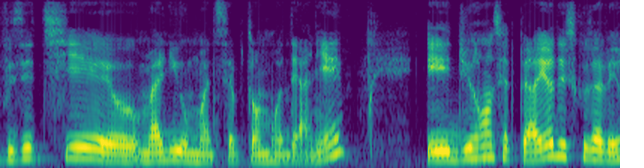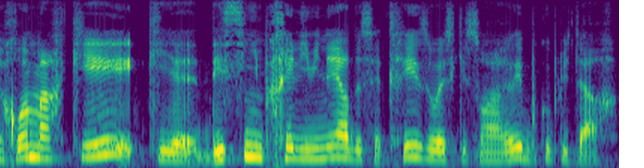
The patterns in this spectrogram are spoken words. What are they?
Vous étiez au Mali au mois de septembre dernier, et durant cette période, est-ce que vous avez remarqué des signes préliminaires de cette crise ou est-ce qu'ils sont arrivés beaucoup plus tard?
